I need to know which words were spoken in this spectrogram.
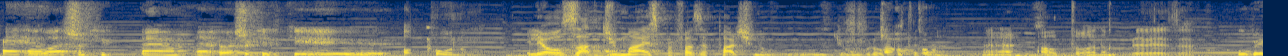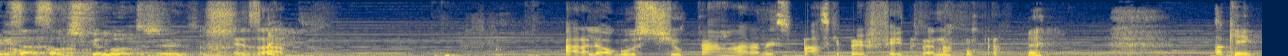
É, eu acho que. É, é, eu acho que. que... Autônomo. Ele é ousado demais para fazer parte no- de um grupo, Autônomo. entendeu? É, autônomo. Beleza. Uberização dos pilotos. de- Exato. Caralho, Augustinho Carrara no espaço, que perfeito, velho. Na moral. Ok,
